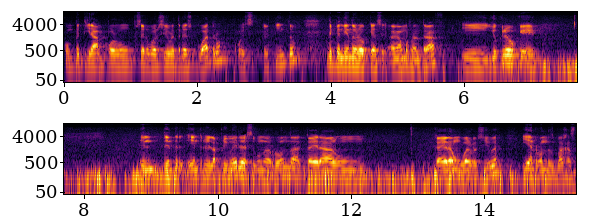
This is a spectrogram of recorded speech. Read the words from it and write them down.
competirán por un ser wide receiver 3, 4 o el, quinto, dependiendo de lo que hagamos al draft. Y yo creo que entre, la primera y la segunda ronda caerá algún caerá un wide receiver y en rondas bajas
